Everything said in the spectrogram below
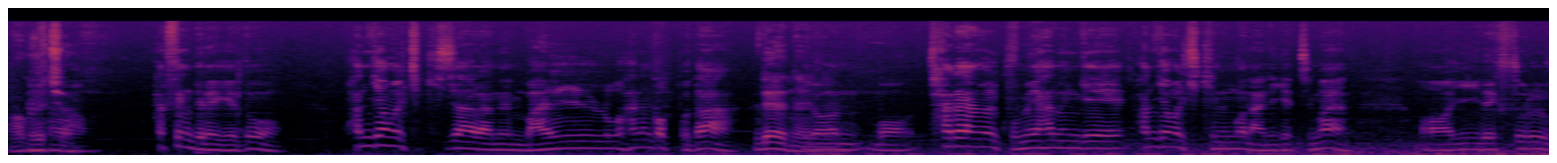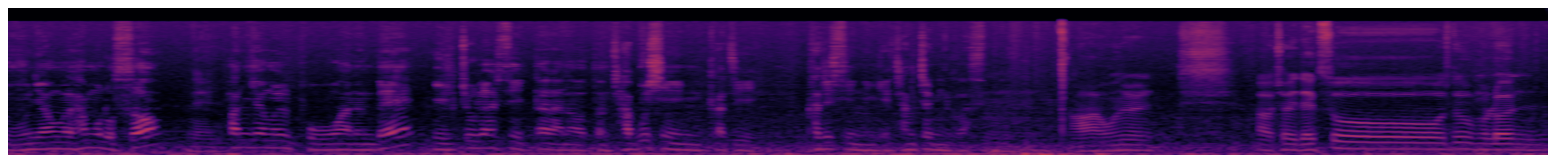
아 그렇죠. 학생들에게도 환경을 지키자라는 말로 하는 것보다 네네. 이런 뭐 차량을 구매하는 게 환경을 지키는 건 아니겠지만 어, 이 넥소를 운영을 함으로써 네. 환경을 보호하는데 일조를 할 수 있다라는 어떤 자부심까지 가질 수 있는 게 장점인 것 같습니다. 음, 아 오늘 어, 저희 넥소도 물론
